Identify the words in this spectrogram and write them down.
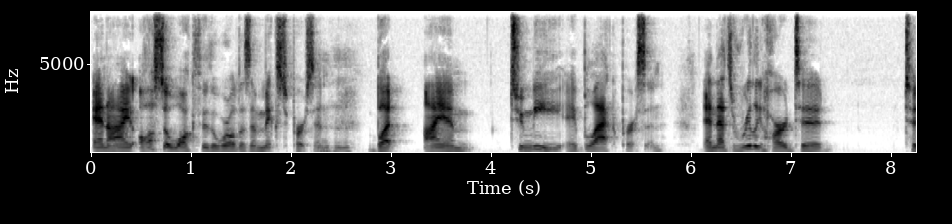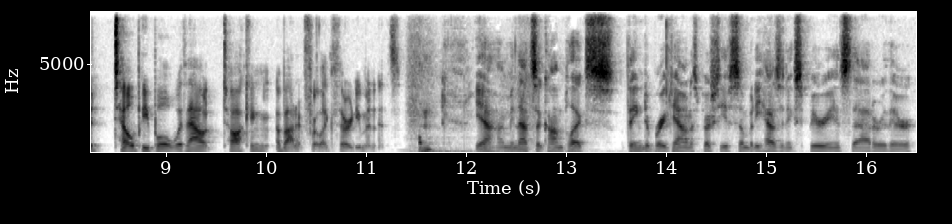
And I also walk through the world as a mixed person, mm-hmm. but I am, to me, a black person. And that's really hard to to tell people without talking about it for like 30 minutes. Yeah, I mean that's a complex thing to break down, especially if somebody hasn't experienced that or they're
